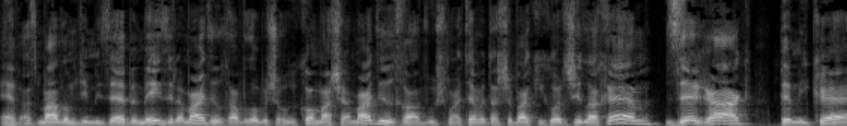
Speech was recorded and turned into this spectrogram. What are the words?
אז מה לומדים מזה? במזיד אמרתי לך ולא בשוגג. כל מה שאמרתי לך ושמרתם את השבת כי קודש היא לכם, זה רק במקרה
